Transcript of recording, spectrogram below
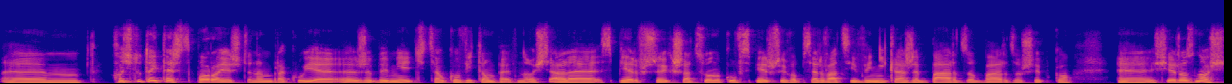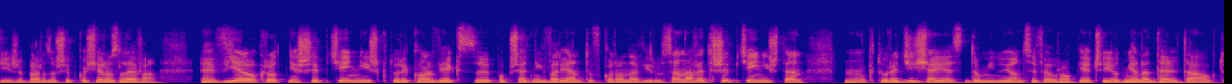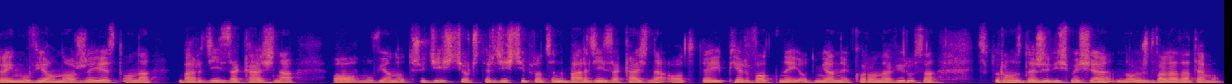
choć tutaj też sporo jeszcze nam brakuje, żeby mieć całkowitą pewność, ale z pierwszych szacunków, z pierwszych obserwacji wynika, że bardzo, bardzo szybko E, się roznosi, że bardzo szybko się rozlewa. E, wielokrotnie szybciej niż którykolwiek z poprzednich wariantów koronawirusa, nawet szybciej niż ten, który dzisiaj jest dominujący w Europie, czyli odmiana Delta, o której mówiono, że jest ona bardziej zakaźna o, mówiono o 30, o 40% bardziej zakaźna od tej pierwotnej odmiany koronawirusa, z którą zderzyliśmy się no, już dwa lata temu.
